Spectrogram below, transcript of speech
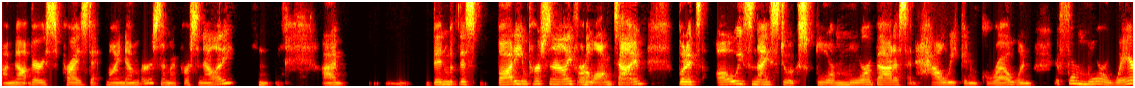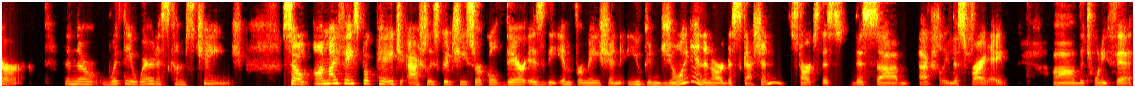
I'm not very surprised at my numbers and my personality. I've been with this body and personality for a long time, but it's always nice to explore more about us and how we can grow. And if we're more aware, then there, with the awareness comes change. So on my Facebook page, Ashley's Good Chi Circle, there is the information. You can join in in our discussion. Starts this this um, actually this Friday, uh, the 25th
